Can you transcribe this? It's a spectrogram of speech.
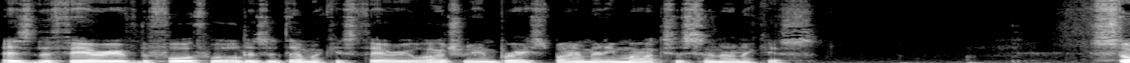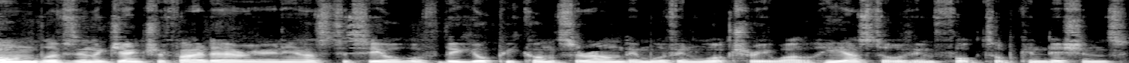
as the theory of the fourth world is a Democrat theory largely embraced by many Marxists and anarchists. Stone lives in a gentrified area and he has to see all of the yuppie cunts around him live in luxury while he has to live in fucked up conditions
